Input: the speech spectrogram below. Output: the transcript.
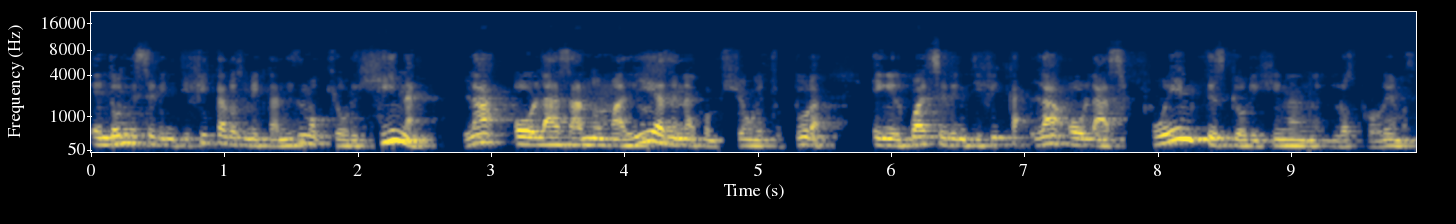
en donde se identifican los mecanismos que originan la o las anomalías en la construcción estructura, en el cual se identifica la o las fuentes que originan los problemas.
